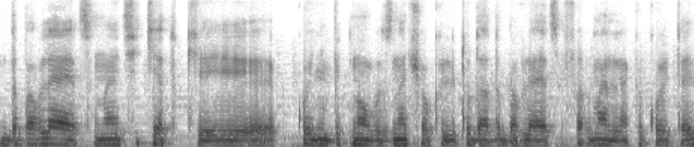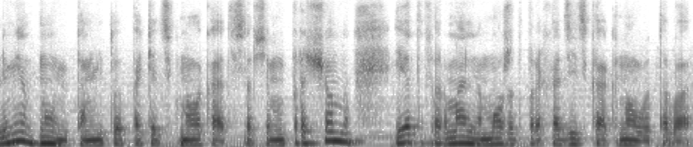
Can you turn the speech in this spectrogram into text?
добавляется на этикетке какой-нибудь новый значок или туда добавляется формально какой-то элемент, ну, там не тот пакетик молока, это совсем упрощенно, и это формально может проходить как новый товар.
